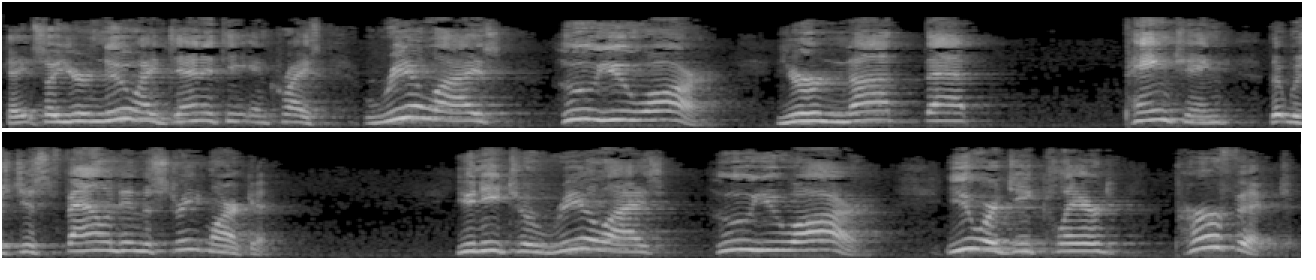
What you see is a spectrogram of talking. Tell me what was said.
Okay? So your new identity in Christ. Realize who you are. You're not that painting that was just found in the street market. You need to realize who you are. You are declared perfect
